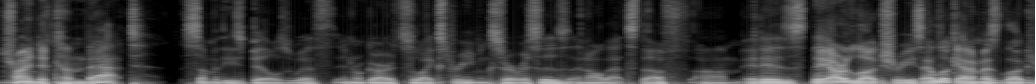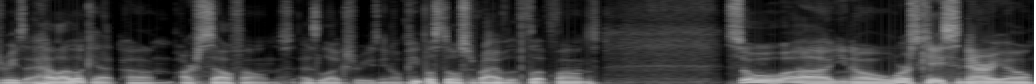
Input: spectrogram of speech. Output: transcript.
trying to combat some of these bills with in regards to like streaming services and all that stuff. Um, it is they are luxuries. I look at them as luxuries. Hell, I look at um, our cell phones as luxuries. You know, people still survive with flip phones. So, uh, you know, worst case scenario,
